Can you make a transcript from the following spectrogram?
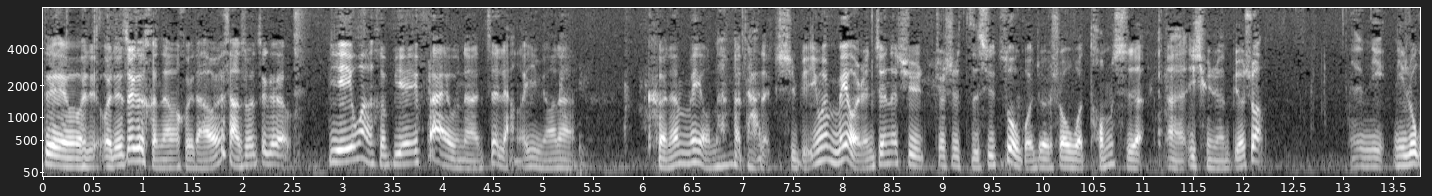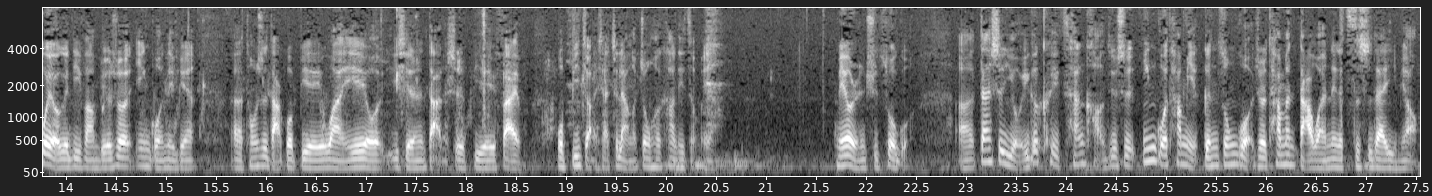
对，我觉我觉得这个很难回答。我就想说，这个 BA one 和 BA five 呢，这两个疫苗呢，可能没有那么大的区别，因为没有人真的去就是仔细做过，就是说我同时呃一群人，比如说。你你如果有个地方，比如说英国那边，呃，同时打过 BA one，也有一些人打的是 BA five，我比较一下这两个综合抗体怎么样？没有人去做过，呃，但是有一个可以参考，就是英国他们也跟踪过，就是他们打完那个次世代疫苗，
